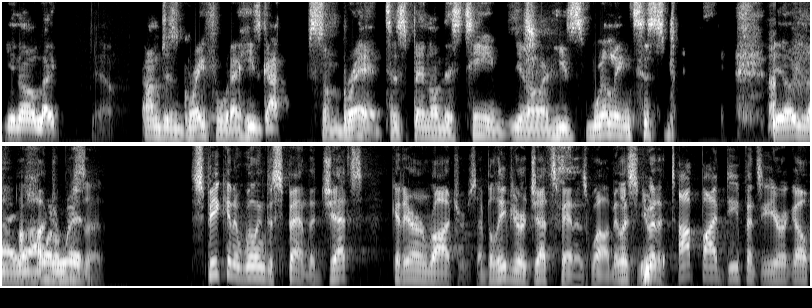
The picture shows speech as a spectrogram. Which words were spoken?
You know, like yeah. I'm just grateful that he's got some bread to spend on this team. You know, and he's willing to. Spend, you know, he's like, I want to win. Speaking of willing to spend, the Jets get Aaron Rodgers. I believe you're a Jets fan as well. I mean, listen, you had a top five defense a year ago.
